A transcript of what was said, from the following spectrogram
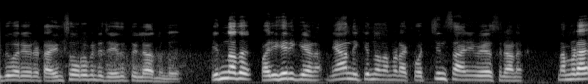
ഇതുവരെ ഒരു ടൈൽ ഷോറൂമിന്റെ ചെയ്തിട്ടില്ല എന്നുള്ളത്. ഇന്നത് പരിഹരിക്കുകയാണ്. ഞാൻ നിൽക്കുന്ന നമ്മുടെ കൊച്ചിൻ സാനിവേഴ്സിലാണ്. നമ്മുടെ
